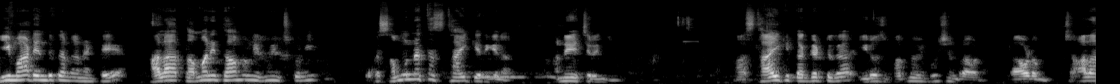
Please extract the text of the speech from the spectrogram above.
ఈ మాట ఎందుకన్నానంటే అలా తమని తాము నిర్మించుకొని ఒక సమున్నత స్థాయికి ఎదిగిన అన్నయ్య చిరంజీవి. ఆ స్థాయికి తగ్గట్టుగా ఈరోజు పద్మవిభూషణ్ రావడం రావడం చాలా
